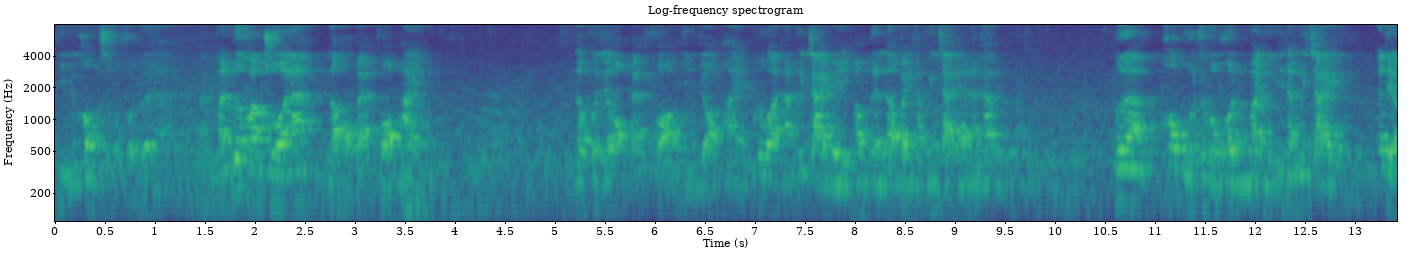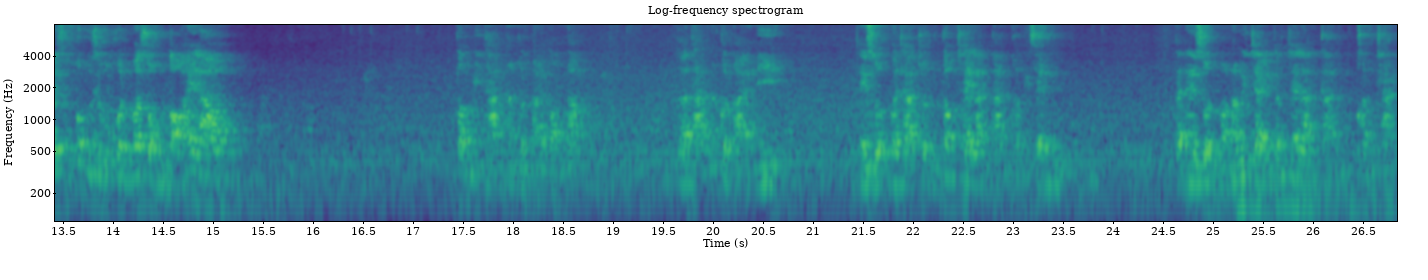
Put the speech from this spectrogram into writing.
ที่มีข้อมูลส่วนบุคคลด้วยนะมันเพื่อความชัวร์นะ เราออกแบบฟอร์มให้ เราควรจะออกแบบฟอร์มยินยอมให้ เพื่อว่านักวิจัยไปเอาเงินเราไปทำวิจัยแล้วนะครับ เมื่อข้อมูลส่วนบุคคลมาอยู่ที่นักวิจัย แล้วเดี๋ยวข้อมูลส่วนบุคคลมาส่งต่อให้เรา ต้องมีฐานทางกฎหมายรองรับและฐานทางกฎหมายนี้ ในส่วนประชาชนต้องใช้หลักการคอนเซนต์แต่ในส่วนของนักวิจัยต้องใช้หลักการคอนแทค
